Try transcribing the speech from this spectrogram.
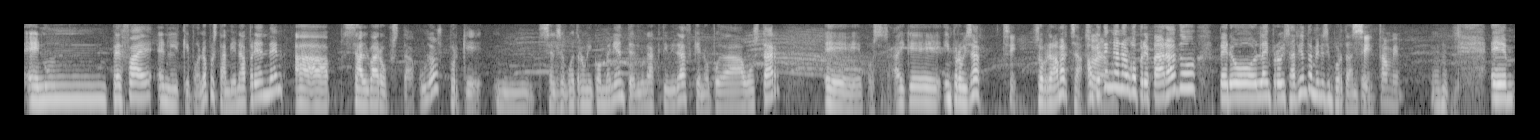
en un PFAE en el que bueno pues también aprenden a salvar obstáculos porque mm, se les encuentra un inconveniente de una actividad que no pueda gustar eh, pues hay que improvisar Sí, sobre la marcha. Sobre Aunque tengan algo preparado, pero la improvisación también es importante. sí, también. Eh,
